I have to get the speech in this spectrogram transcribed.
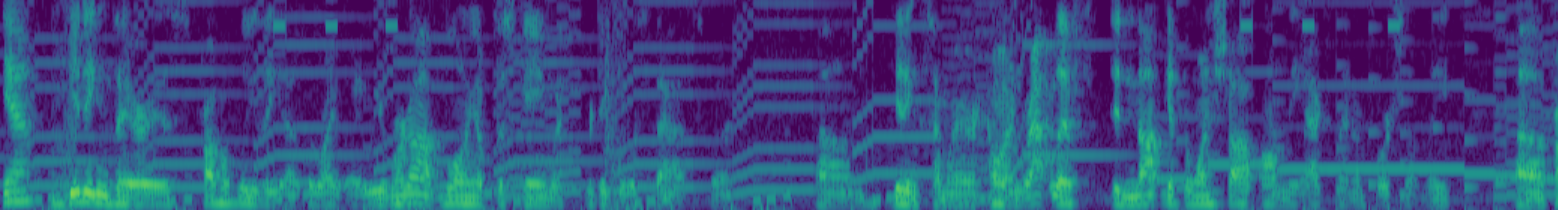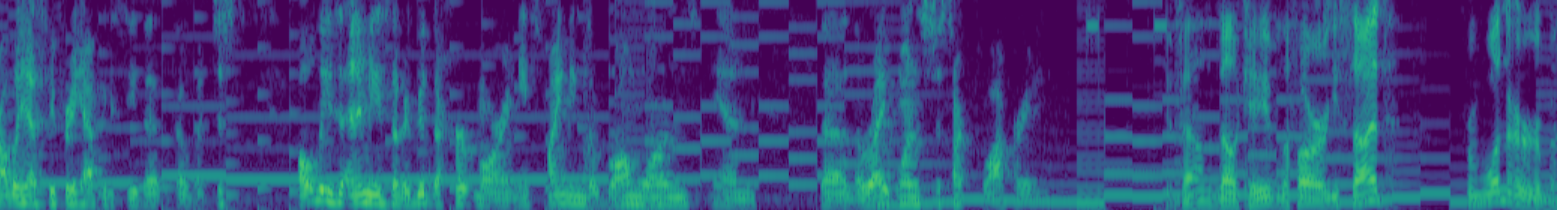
Yeah, getting there is probably the uh, the right way. We, we're not blowing up this game with ridiculous stats, but um, getting somewhere. Oh, and Ratliff did not get the one shot on the Axe Knight, unfortunately. Uh, probably has to be pretty happy to see that, though. But just all these enemies that are good to hurt more, and he's finding the wrong ones, and the, the right ones just aren't cooperating. You found the Bell Cave on the far east side for one herb.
